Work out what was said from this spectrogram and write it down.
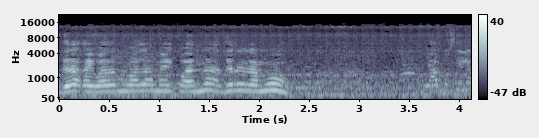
Dira kay wala wala may kuan na, dire ra mo. Kaya mo sila.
